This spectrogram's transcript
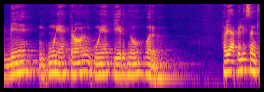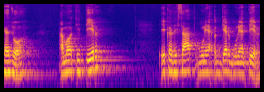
બે ગુણ્યા ત્રણ ગુણ્યા તેરનો વર્ગ. હવે આપેલી સંખ્યા જુઓ. આમાંથી તેર એક હતી સાત ગુણ્યા અગિયાર ગુણ્યા તેર.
